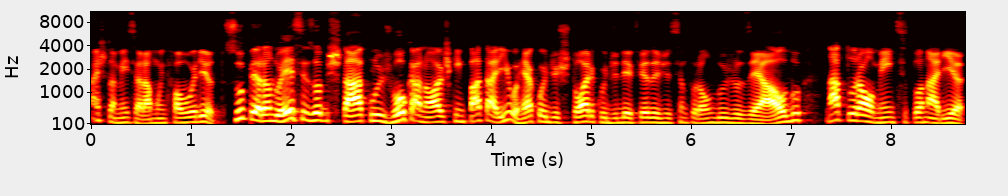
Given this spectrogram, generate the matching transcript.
mas também será muito favorito. Superando esses obstáculos, Volkanovski empataria o recorde histórico de defesas de cinturão do José Aldo, naturalmente se tornaria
